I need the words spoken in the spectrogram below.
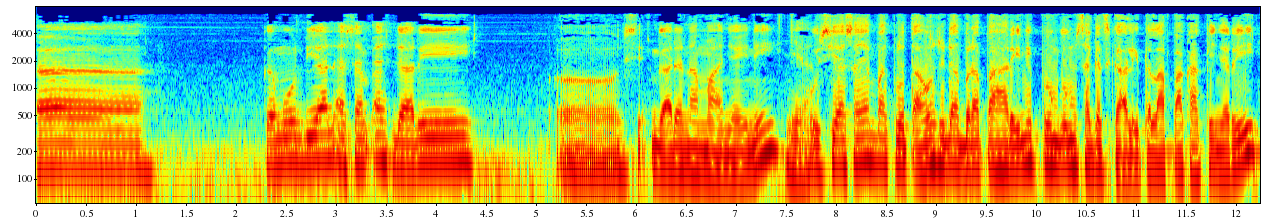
uh, kemudian SMS dari eh, nggak uh, ada namanya ini. Ya. Usia saya 40 tahun sudah berapa hari ini punggung sakit sekali, telapak kaki nyeri.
